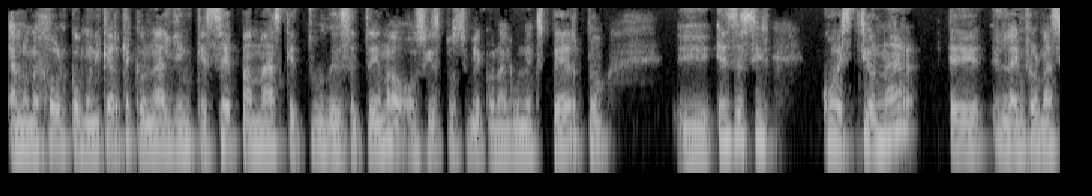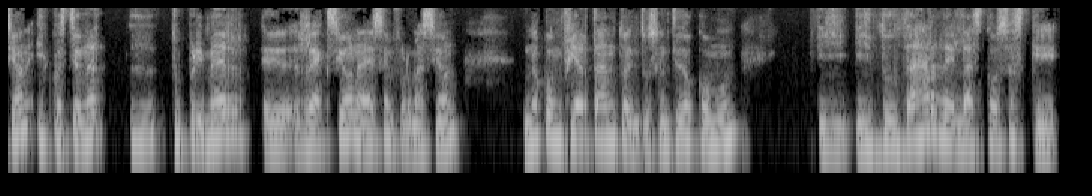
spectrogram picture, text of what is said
a lo mejor comunicarte con alguien que sepa más que tú de ese tema o si es posible con algún experto. Eh, es decir, cuestionar eh, la información y cuestionar tu primer reacción a esa información, no confiar tanto en tu sentido común y dudar de las cosas que,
